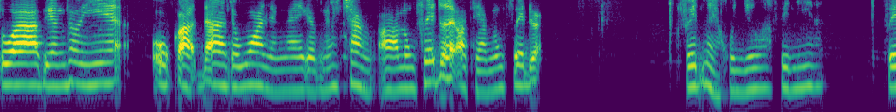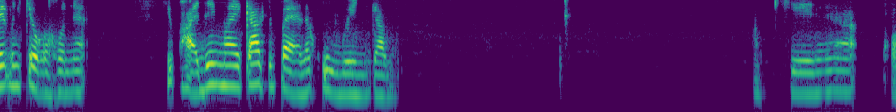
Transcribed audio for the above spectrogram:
ตัวเพียงเท่านี้ โอกาสหน้าจะว่ายังไงกับนะช่าง อ่า ลงเฟซด้วยอ่าแถมลงเฟซด้วย เฟซไหนคนเยอะวะเฟซนี้นะ เฟซมันเกี่ยวกับคนเนี่ยชิบหายเด้งไม่เก้าสิบแปดแล้วกูเวรกรรมโอเคนะฮะขอ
